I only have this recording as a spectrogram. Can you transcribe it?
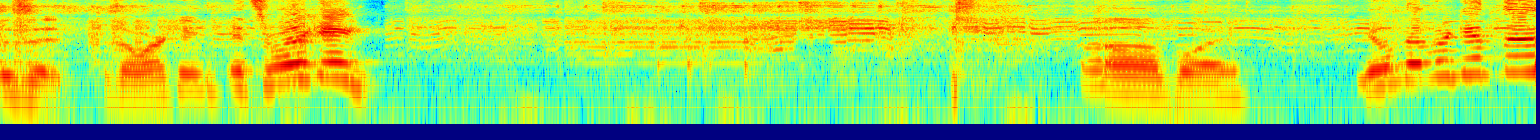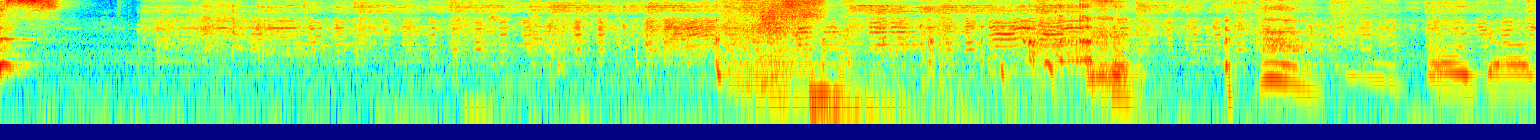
Is it is it working? It's working! Oh boy. You'll never get this! oh god,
